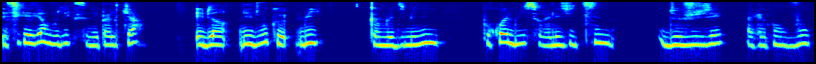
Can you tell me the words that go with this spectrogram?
Et si quelqu'un vous dit que ce n'est pas le cas, eh bien, dites-vous que lui, comme le dit Méline, pourquoi lui serait légitime de juger à quel point vous,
